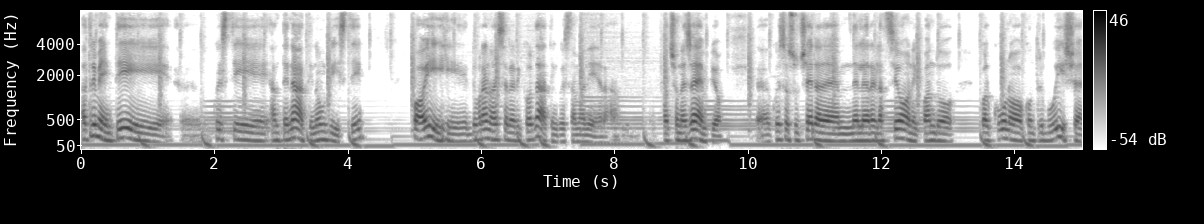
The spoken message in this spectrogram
altrimenti eh, questi antenati non visti poi dovranno essere ricordati in questa maniera. Faccio un esempio, eh, questo succede nelle relazioni quando qualcuno contribuisce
